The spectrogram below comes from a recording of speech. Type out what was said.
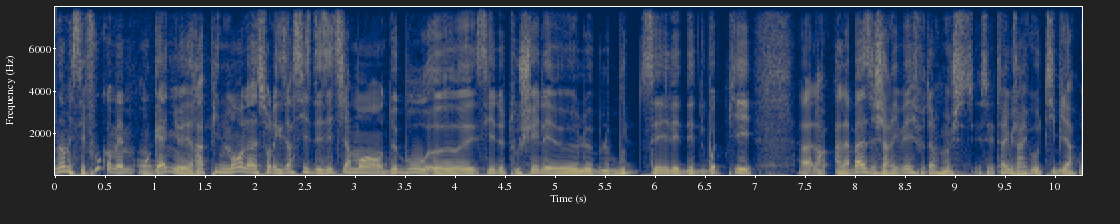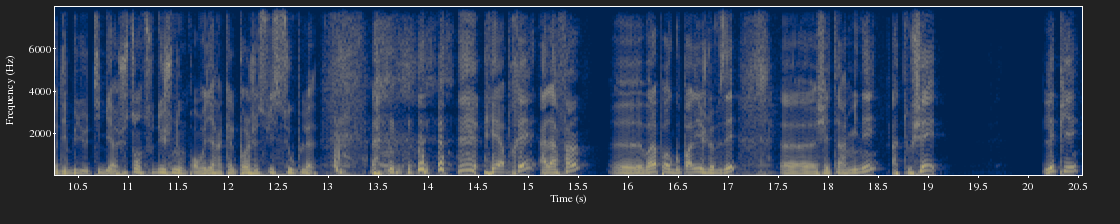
non mais c'est fou quand même. On gagne rapidement là sur l'exercice des étirements debout, euh, essayer de toucher les, euh, le, bout de les, des doigts de pied. Alors à la base, j'arrivais, je veux dire, c'est terrible, j'arrivais au tibia, au début du tibia, juste en dessous du genou, pour vous dire à quel point je suis souple. et après, à la fin, voilà, pendant que vous parliez, je le faisais, j'ai terminé à toucher les pieds.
